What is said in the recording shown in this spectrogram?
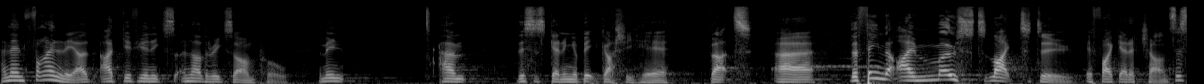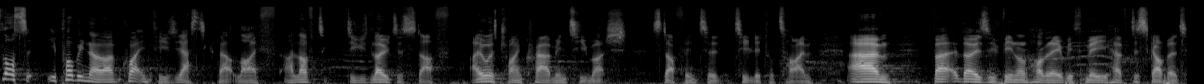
And then finally, I'd, I'd give you an ex- another example. I mean, um, this is getting a bit gushy here, but uh, the thing that I most like to do if I get a chance, there's lots, of, you probably know I'm quite enthusiastic about life. I love to do loads of stuff. I always try and cram in too much stuff into too little time. Um, but those who've been on holiday with me have discovered.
